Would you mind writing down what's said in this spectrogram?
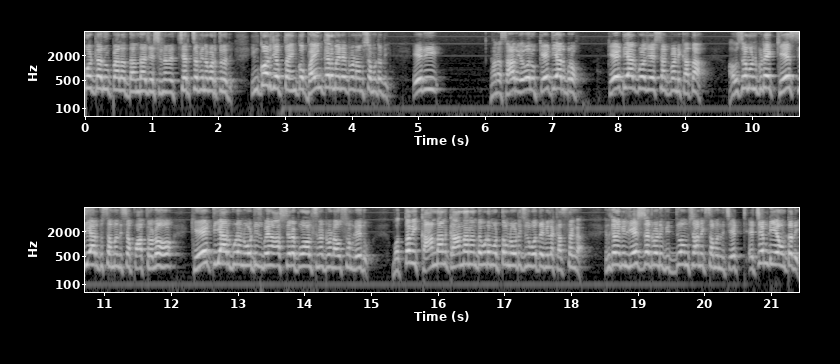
కోట్ల రూపాయల దందా చేసిన చర్చ వినబడుతున్నది. ఇంకోటి చెప్తా ఇంకో భయంకరమైనటువంటి అంశం ఉంటుంది. ఏది? మన సార్ ఎవరు? కేటీఆర్ బ్రో కేటీఆర్ బ్రో చేసినటువంటి కథ. అవసరం అనుకుంటే కేసీఆర్కు సంబంధించిన పాత్రలో కేటీఆర్ కూడా నోటీస్ పైన ఆశ్చర్యపోవాల్సినటువంటి అవసరం లేదు. మొత్తం ఈ కాండాన్ కాండాన్ అంతా కూడా మొత్తం నోటీసులు పోతాయి వీళ్ళ ఖచ్చితంగా. ఎందుకంటే వీళ్ళు చేసినటువంటి విధ్వంసానికి సంబంధించి హెచ్ఎండిఏ ఉంటుంది.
